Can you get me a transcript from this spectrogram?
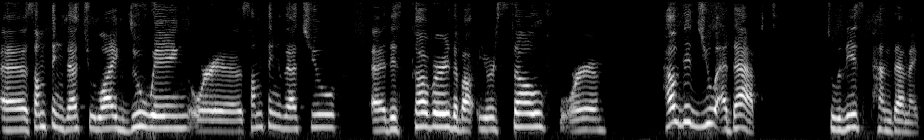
uh, something that you like doing or something that you uh, discovered about yourself or how did you adapt to this pandemic?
